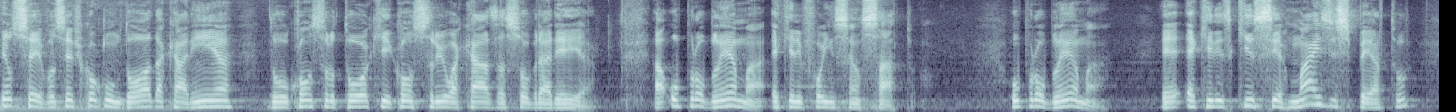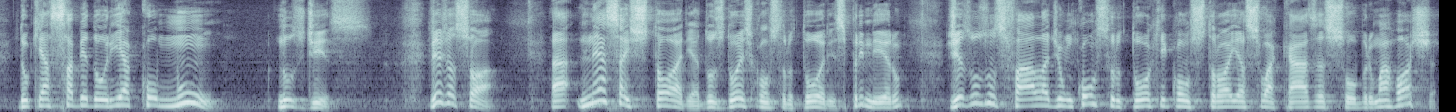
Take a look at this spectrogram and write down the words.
Eu sei, você ficou com dó da carinha do construtor que construiu a casa sobre areia. Ah, o problema é que ele foi insensato. O problema é, é que ele quis ser mais esperto do que a sabedoria comum nos diz. Veja só, ah, nessa história dos dois construtores, primeiro, Jesus nos fala de um construtor que constrói a sua casa sobre uma rocha.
